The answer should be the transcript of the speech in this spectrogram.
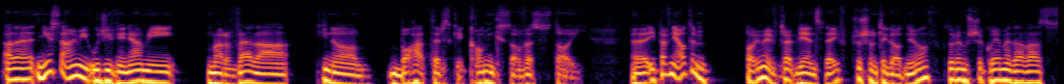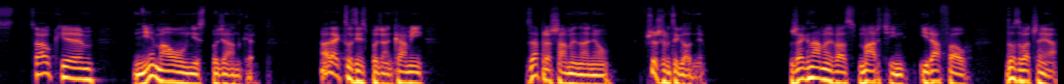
Ale nie samymi udziwnieniami Marvela kino bohaterskie, komiksowe stoi. E, I pewnie o tym powiemy więcej w przyszłym tygodniu, w którym szykujemy dla Was całkiem niemałą niespodziankę. Ale jak to z niespodziankami, zapraszamy na nią w przyszłym tygodniu. Żegnamy Was Marcin i Rafał. Do zobaczenia.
